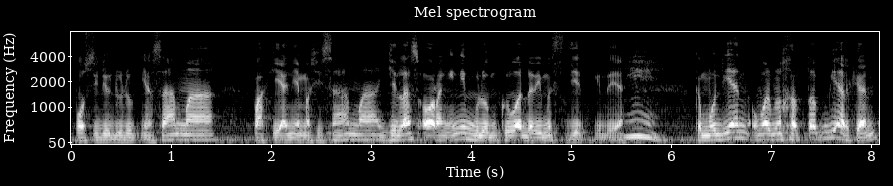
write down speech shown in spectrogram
Posisi duduknya sama, pakaiannya masih sama. Jelas orang ini belum keluar dari masjid gitu ya. Kemudian Umar bin Khattab biarkan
